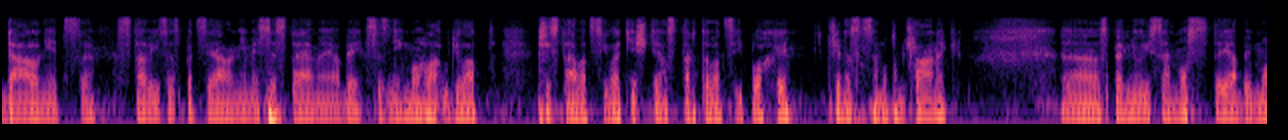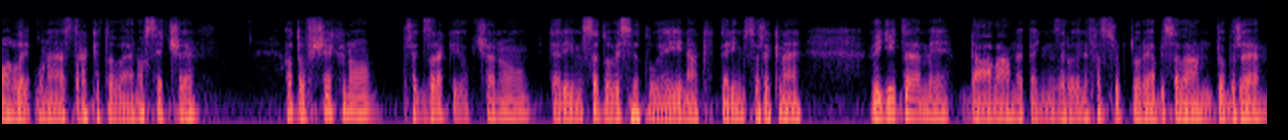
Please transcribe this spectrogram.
dálnic, staví se speciálními systémy, aby se z nich mohla udělat přistávací letiště a startovací plochy. Přinesl jsem o tom článek. Spevňují se mosty, aby mohly unést raketové nosiče. A to všechno před zraky občanů, kterým se to vysvětluje jinak, kterým se řekne, vidíte, my dáváme peníze do infrastruktury, aby se vám dobře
